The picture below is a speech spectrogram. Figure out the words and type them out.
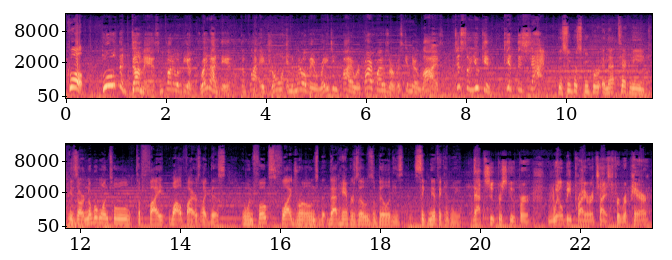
cool. Who's the dumbass who thought it would be a great idea to fly a drone in the middle of a raging fire where firefighters are risking their lives just so you can get the shot? The Super Scooper and that technique is our number one tool to fight wildfires like this. And when folks fly drones, that, that hampers those abilities significantly. That Super Scooper will be prioritized for repair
